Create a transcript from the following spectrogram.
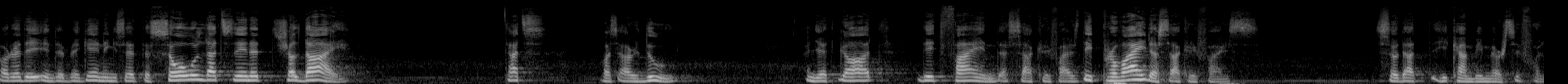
already in the beginning, he said, the soul that's in it shall die. That was our due. And yet God did find a sacrifice, did provide a sacrifice so that he can be merciful.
